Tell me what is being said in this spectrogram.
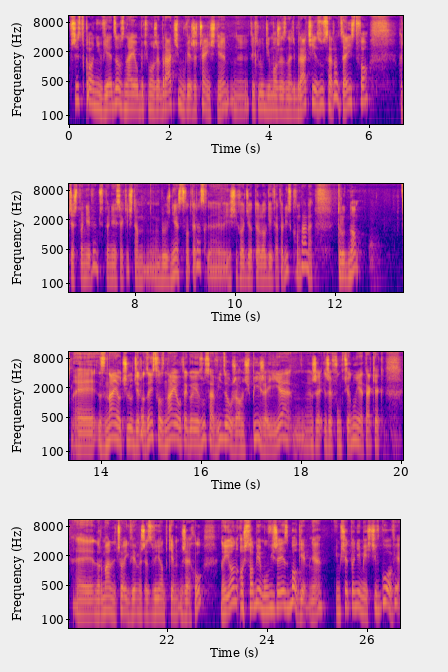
wszystko o nim wiedzą, znają być może braci, mówię, że część nie? Y, tych ludzi może znać braci Jezusa, rodzeństwo, chociaż to nie wiem, czy to nie jest jakieś tam bluźnierstwo teraz, e, jeśli chodzi o teologię katolicką, no ale trudno. E, znają ci ludzie rodzeństwo, znają tego Jezusa, widzą, że on śpi, że je, że, że funkcjonuje tak jak e, normalny człowiek, wiemy, że z wyjątkiem grzechu. No i on o sobie mówi, że jest Bogiem, nie? Im się to nie mieści w głowie.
